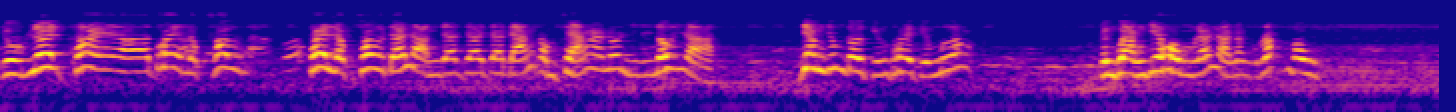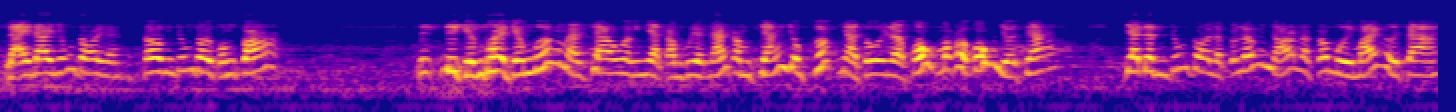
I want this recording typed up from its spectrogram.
Dù lên thuê à, thuê luật sư thuê luật sư để làm cho, cho, cho đảng cộng sản nó nói là dân chúng tôi chuyện thuê chuyện mướn thì hoàng duy hùng đó là nó rất ngu. Lại đây chúng tôi đơn chúng tôi cũng có. Đi, đi kiểm thuê kiểm mướn mà sao nhà cầm quyền đảng cầm sáng vô cướp nhà tôi là bốn mất có bốn giờ sáng. Gia đình chúng tôi là có lớn nhỏ là có mười mấy người ta.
